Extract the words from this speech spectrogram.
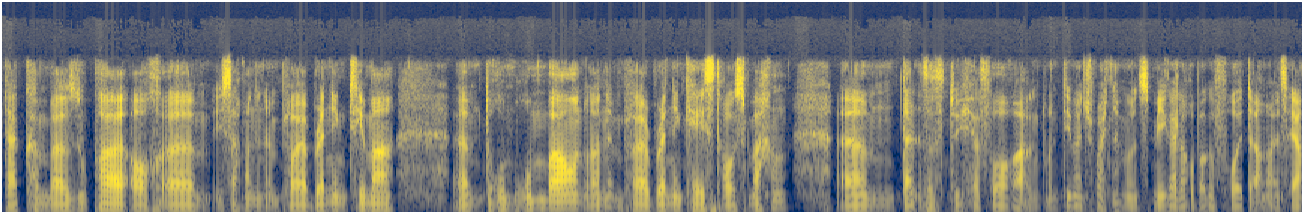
da können wir super auch, ähm, ich sag mal, ein Employer Branding Thema ähm, drumherum bauen oder einen Employer Branding Case draus machen, ähm, dann ist das natürlich hervorragend und dementsprechend haben wir uns mega darüber gefreut damals, ja.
